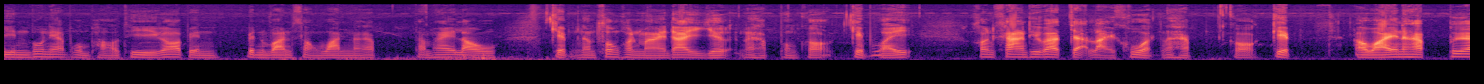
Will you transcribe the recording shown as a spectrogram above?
ดิน พวกนี้ผมเผาทีก็เป็นเป็นวันสองวันนะครับทำให้เราเก็บน้ำส้มควันไม้ได้เยอะนะครับ ผมก็เก็บไว้ ค่อนข้างที่ว่าจะหลายขวดนะครับ ก็เก็บเอาไว้นะครับ เพื่อ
